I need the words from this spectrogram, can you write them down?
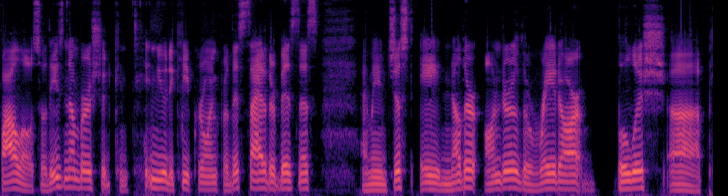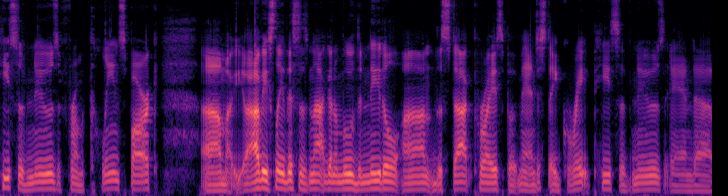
follow. So these numbers should continue to keep growing for this side of their business. I mean, just another under the radar bullish uh, piece of news from CleanSpark. Um, obviously, this is not going to move the needle on the stock price, but man, just a great piece of news. And uh,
